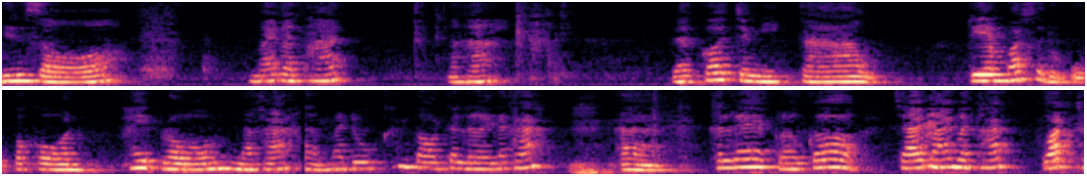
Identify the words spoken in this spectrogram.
ดินสอ ไม้บรรทัดนะคะ แล้วก็จะมีกาว เตรียมวัสดุอุปกรณ์ให้พร้อมนะคะอ่ามาดูขั้นตอนกันเลยนะคะอ่าขั้นแรกเราก็ใช้ไม้บรรทัดวัดข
